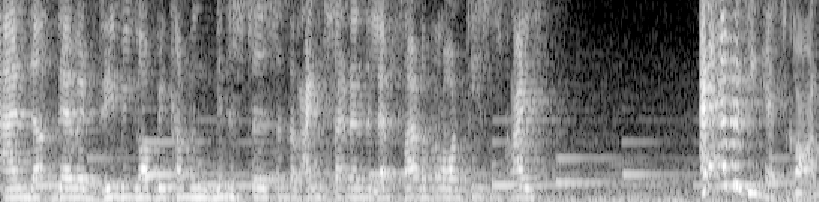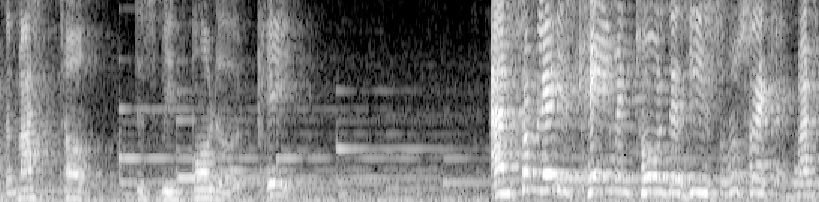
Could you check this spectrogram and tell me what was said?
and uh, they were dreaming of becoming ministers on the right side and the left side of the Lord Jesus Christ. Everything has gone. The master is being murdered, killed. And some ladies came and told that he is resurrected, but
